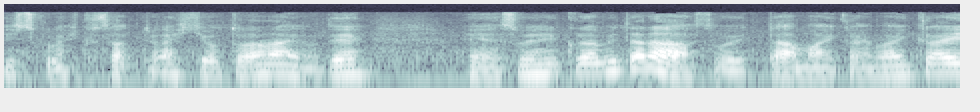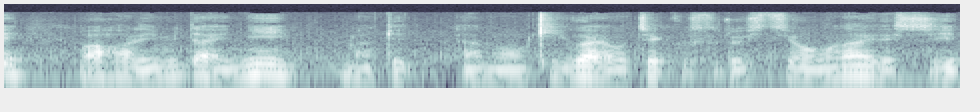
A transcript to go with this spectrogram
リスクの低さっていうのは引けを取らないので、えー、それに比べたらそういった毎回毎回ワーファリンみたいに、まあ、けあの気具合をチェックする必要もないですし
